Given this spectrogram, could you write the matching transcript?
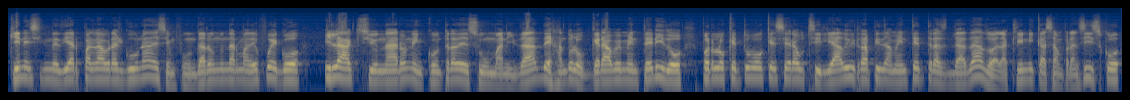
quienes sin mediar palabra alguna desenfundaron un arma de fuego y la accionaron en contra de su humanidad dejándolo gravemente herido, por lo que tuvo que ser auxiliado y rápidamente trasladado a la clínica San Francisco,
